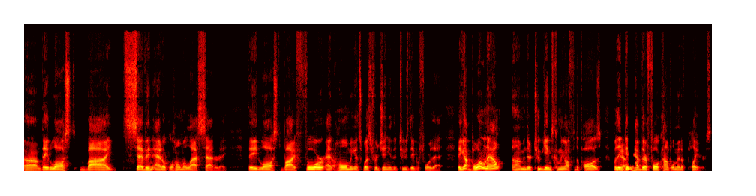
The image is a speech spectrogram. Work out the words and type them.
Um, they lost by seven at Oklahoma last Saturday. They lost by four at home against West Virginia the Tuesday before that. They got blown out um, in their two games coming off of the pause, but they yeah. didn't have their full complement of players.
